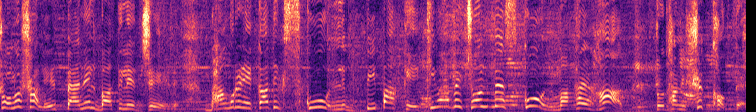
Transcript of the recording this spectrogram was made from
সালের প্যানেল বাতিলের জের। ভাঙড়ের একাধিক স্কুল বিপাকে কীভাবে চলবে স্কুল? মাথায় হাত প্রধান শিক্ষকদের।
